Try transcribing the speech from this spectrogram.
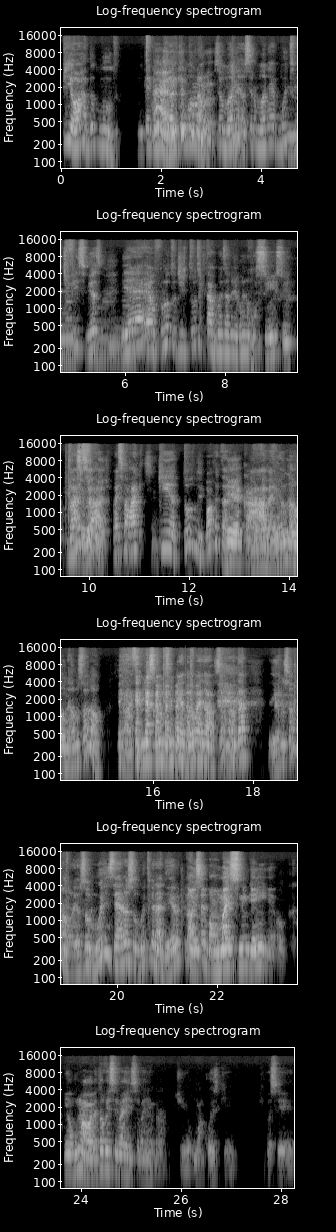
pior do mundo. Não tem como é, pior do que o mundo, não. O ser, humano, o ser humano é muito difícil mesmo. E é, é o fruto de tudo que está acontecendo de ruim no mundo. Sim, sim. Mas, Isso é verdade. mas falar que, que é todo mundo hipócrita? É, cara. Ah, velho, eu, não, não, não sou não. Ó, me desculpa, você perdoa, mas ó, sou não, tá? Eu não sou não. Eu sou muito sincero, eu sou muito verdadeiro. Não, isso é bom, mas ninguém, em alguma hora, talvez você vai, você vai lembrar de alguma coisa que, que você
